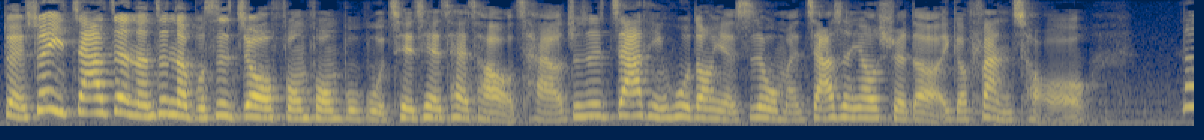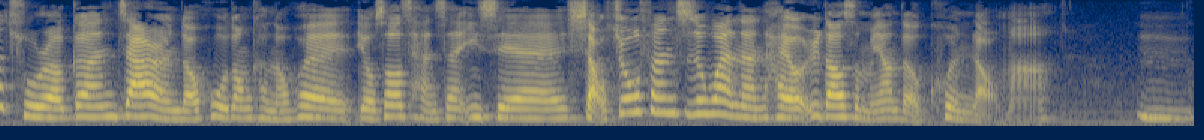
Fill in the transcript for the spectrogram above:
对，所以家政呢，真的不是只有缝缝补补、切切菜炒炒菜哦，就是家庭互动也是我们家政要学的一个范畴。那除了跟家人的互动可能会有时候产生一些小纠纷之外呢，还有遇到什么样的困扰吗？嗯。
